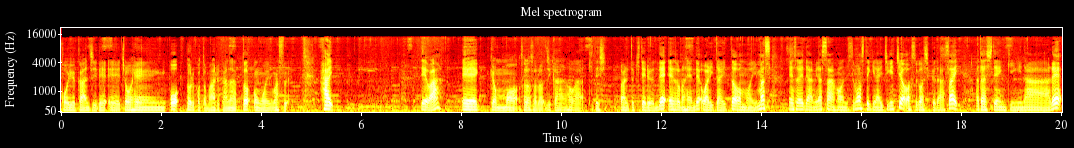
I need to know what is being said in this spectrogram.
こういう感じで、え長編を撮ることもあるかなと思います。はい。では、え、今日もそろそろ時間の方が来てし割と来てるんで、えー、その辺で終わりたいと思います、え、それでは皆さん本日も素敵な一日をお過ごしください。あたし天気になれ。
